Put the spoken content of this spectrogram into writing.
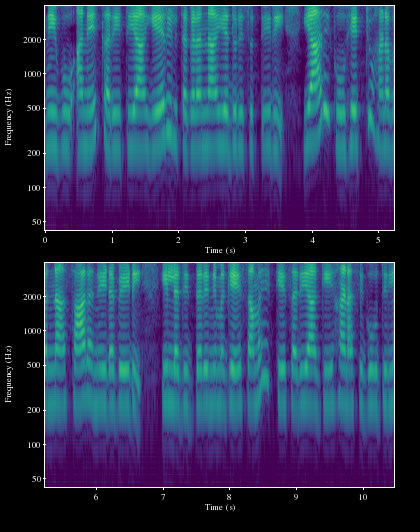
ನೀವು ಅನೇಕ ರೀತಿಯ ಏರಿಳಿತಗಳನ್ನು ಎದುರಿಸುತ್ತೀರಿ. ಯಾರಿಗೂ ಹೆಚ್ಚು ಹಣವನ್ನು ಸಾಲ ನೀಡಬೇಡಿ. ಇಲ್ಲದಿದ್ದರೆ ನಿಮಗೆ ಸಮಯಕ್ಕೆ ಸರಿಯಾಗಿ ಹಣ ಸಿಗುವುದಿಲ್ಲ.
